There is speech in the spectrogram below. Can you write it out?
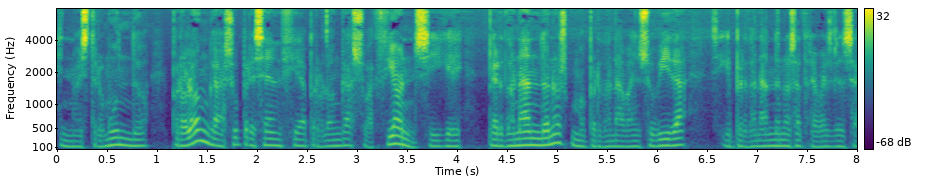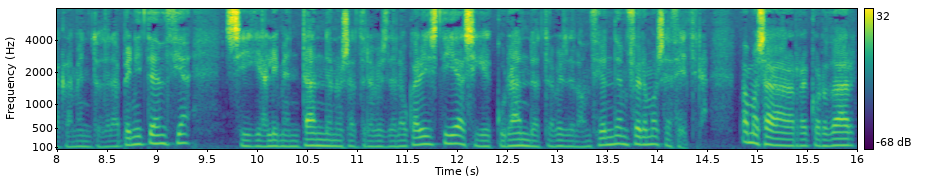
en nuestro mundo, prolonga su presencia, prolonga su acción, sigue perdonándonos como perdonaba en su vida, sigue perdonándonos a través del sacramento de la penitencia, sigue alimentándonos a través de la Eucaristía, sigue curando a través de la unción de enfermos, etc. Vamos a recordar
